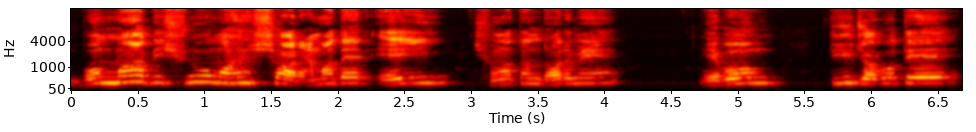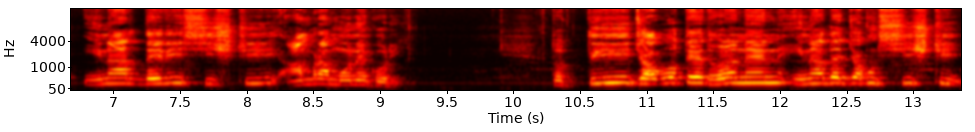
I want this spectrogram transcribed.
ব্রহ্মা, বিষ্ণু, মহেশ্বর আমাদের এই সনাতন ধর্মে এবং ত্রি জগতে ইনারদেরই সৃষ্টি আমরা মনে করি। তো ত্রি জগতে ধরে নেন ইনাদের যখন সৃষ্টি,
